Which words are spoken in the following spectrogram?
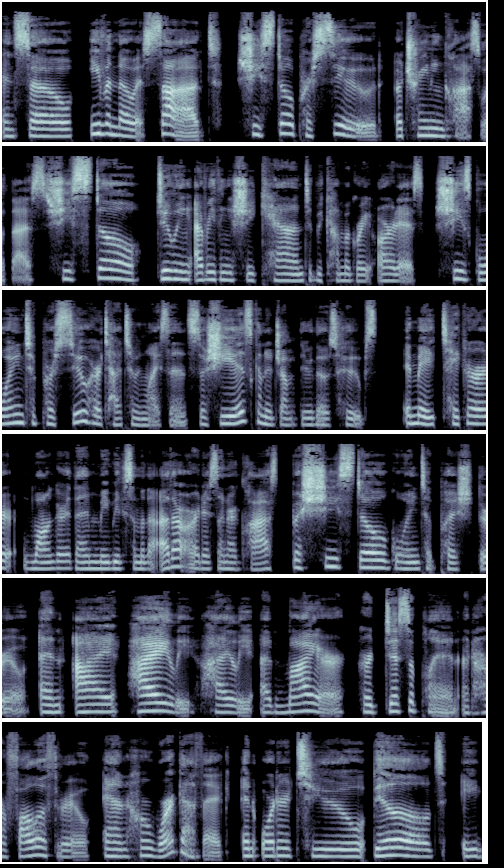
And so even though it sucked, she still pursued a training class with us. She's still doing everything she can to become a great artist. She's going to pursue her tattooing license. So she is going to jump through those hoops. It may take her longer than maybe some of the other artists in her class, but she's still going to push through. And I highly, highly admire her discipline and her follow through and her work ethic in order to build a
